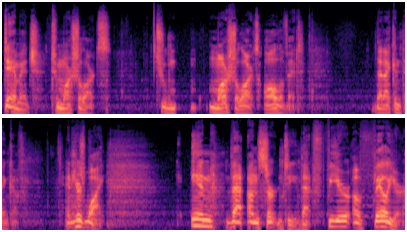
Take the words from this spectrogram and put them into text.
damage to martial arts, to martial arts, all of it, that I can think of. And here's why. In that uncertainty, that fear of failure,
